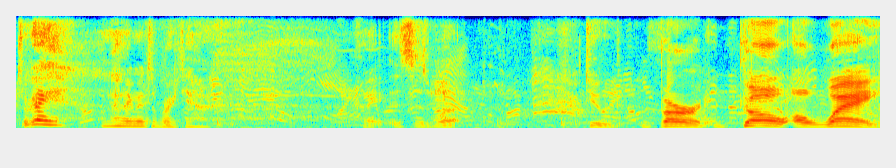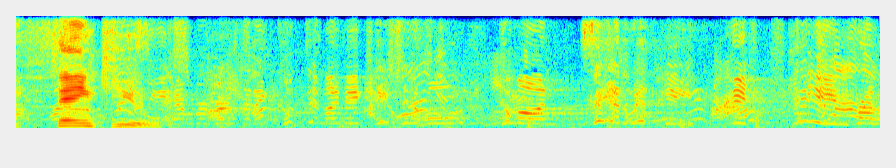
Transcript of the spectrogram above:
It's okay. I'm having a mental breakdown. Wait, this is what. Dude, bird, go away. Thank you. Come on, say it with me. It came from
